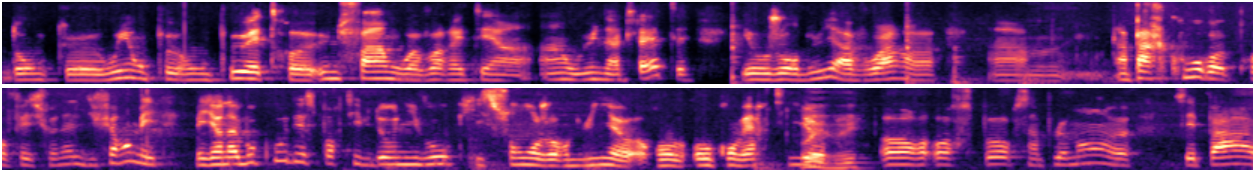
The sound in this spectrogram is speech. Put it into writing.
Donc euh, oui, on peut, on peut être une femme ou avoir été un, ou une athlète et, aujourd'hui avoir euh, un, parcours professionnel différent. Mais, mais, il y en a beaucoup des sportifs de haut niveau qui sont aujourd'hui euh, reconvertis Hors, hors, sport. Simplement, c'est pas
